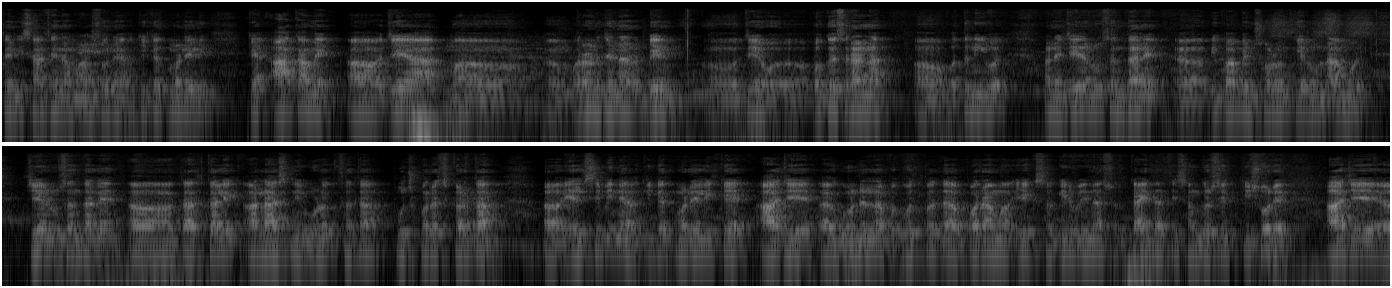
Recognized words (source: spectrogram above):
તેની સાથેના માણસોને હકીકત મળેલી. કે આ કામે જે આ મરણ જનાર બેન જે બગસરાના વતની હોય અને જે અનુસંધાને દીપાબેન સોલંકીનું નામ હોય, જે અનુસંધાને તાત્કાલિક આ લાશની ઓળખ થતાં, પૂછપરછ કરતા એલસીબીને હકીકત મળેલી કે આ જે ગોંડલના ભગવત પરામાં એક સગીર કાયદાથી સંઘર્ષિત કિશોરે આ જે અ,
